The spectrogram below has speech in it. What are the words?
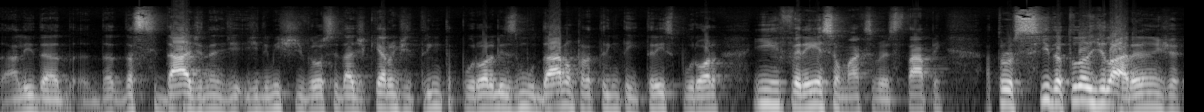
ali da, da, da, cidade, né, de, de, limite de velocidade que eram de 30 por hora, eles mudaram para 33 por hora, em referência ao Max Verstappen. A torcida toda de laranja,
